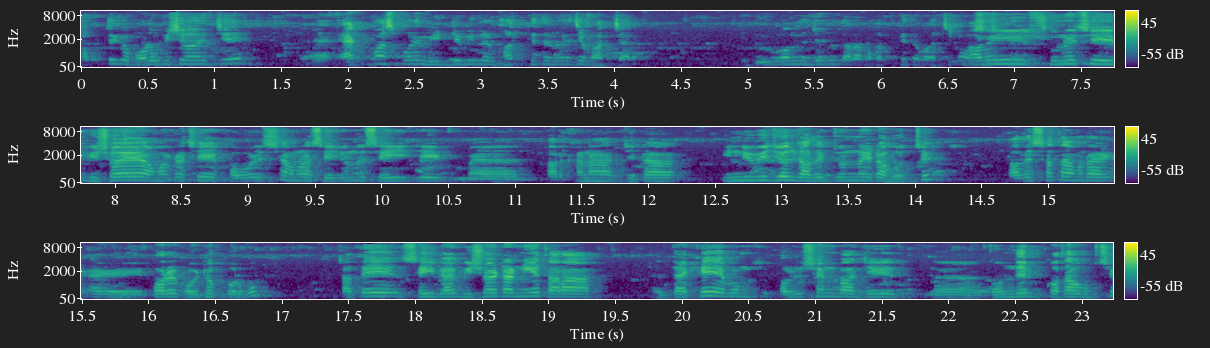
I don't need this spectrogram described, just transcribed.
সব থেকে বড় বিষয় হচ্ছে এক মাস পরে মিড ডে মিলের ভাত খেতে পেরেছে বাচ্চারা। দুর্গন্ধের জন্য তারা ভাত খেতে পারছে না আমি শুনেছি এই বিষয়ে আমার কাছে খবর এসেছে আমরা সেই জন্য সেই যে কারখানা যেটা ইন্ডিভিজুয়াল যাদের জন্য এটা হচ্ছে তাদের সাথে আমরা পরে বৈঠক করব। যাতে সেই বিষয়টা নিয়ে তারা দেখে এবং পলিউশন বা যে গন্ধের কথা উঠছে,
